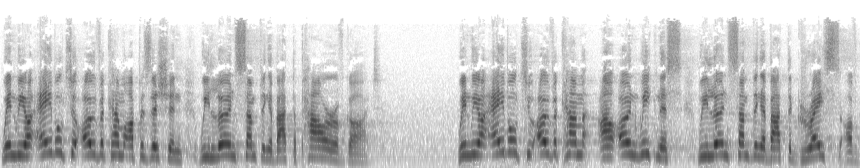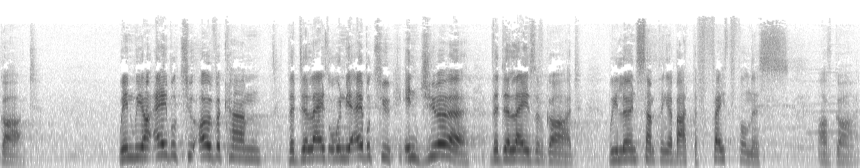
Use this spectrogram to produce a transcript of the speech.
When we are able to overcome opposition, we learn something about the power of God. When we are able to overcome our own weakness, we learn something about the grace of God. When we are able to overcome the delays, or when we are able to endure the delays of God, we learn something about the faithfulness of God.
